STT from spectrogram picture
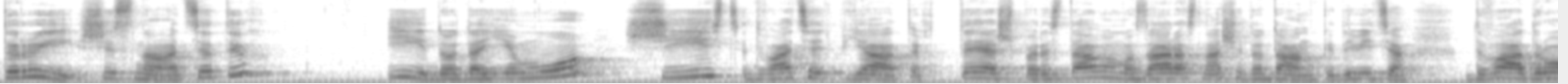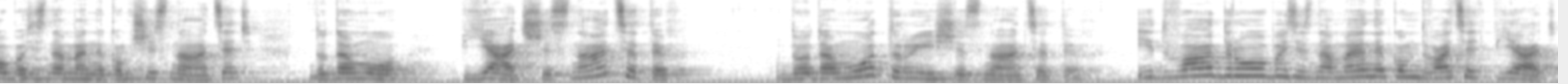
3 шістнадцятих. І додаємо 6 25. Теж переставимо зараз наші доданки. Дивіться, 2 дроба зі знаменником 16. Додамо 5 шістнадцятих. Додамо 3 шістнадцятих. І 2 дроби зі знаменником 25.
